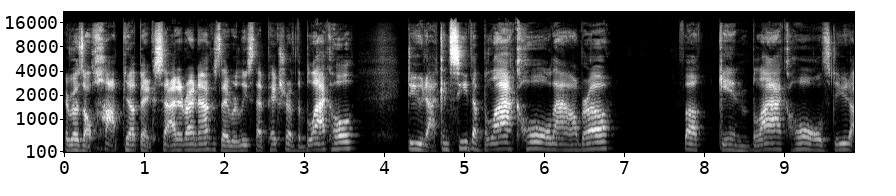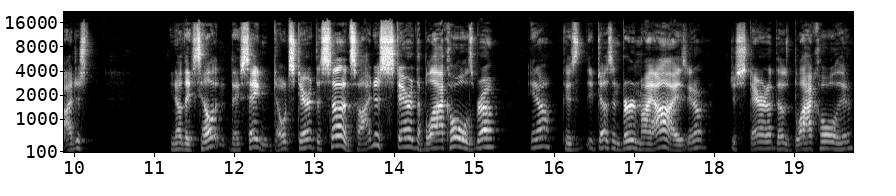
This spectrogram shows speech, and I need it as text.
everyone's all hopped up and excited right now because they released that picture of the black hole. Dude, I can see the black hole now, bro. Fucking black holes, dude. I just, you know, they tell they say don't stare at the sun, so I just stare at the black holes, bro. You know, because it doesn't burn my eyes. You know, just staring at those black holes. You know.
